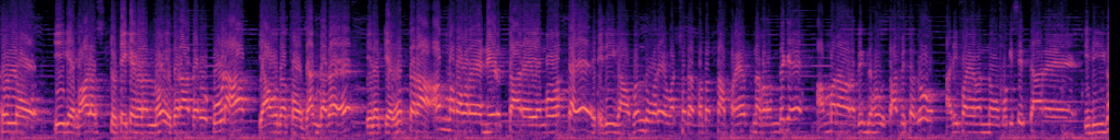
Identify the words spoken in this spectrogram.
ಸುಳ್ಳು. ಹೀಗೆ ಬಹಳಷ್ಟು ಟೀಕೆಗಳನ್ನು ಎದುರಾದರೂ ಕೂಡ ಯಾವುದಕ್ಕೂ ಜಗ್ಗದೆ ಇದಕ್ಕೆ ಉತ್ತರ ಅಮ್ಮನವರೇ ನೀಡುತ್ತಾರೆ ಎಂಬುವಂತೆ ಇದೀಗ ಒಂದೂವರೆ ವರ್ಷದ ಸತತ ಪ್ರಯತ್ನಗಳೊಂದಿಗೆ ಅಮ್ಮನವರ ವಿಗ್ರಹವು ಸ್ಥಾಪಿಸಲು ಅಡಿಪಾಯವನ್ನು ಮುಗಿಸಿದ್ದಾರೆ. ಇದೀಗ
